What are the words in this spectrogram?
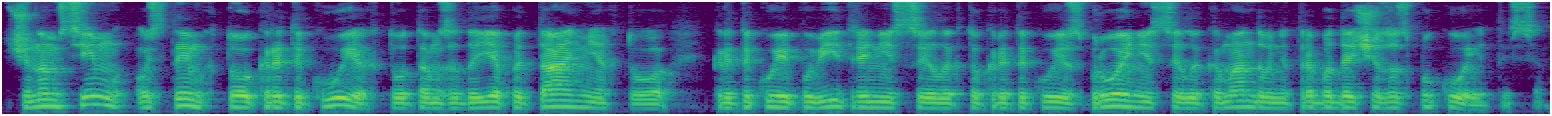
що нам всім, ось тим, хто критикує, хто там задає питання, хто критикує повітряні сили, хто критикує збройні сили, командування, треба дещо заспокоїтися.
